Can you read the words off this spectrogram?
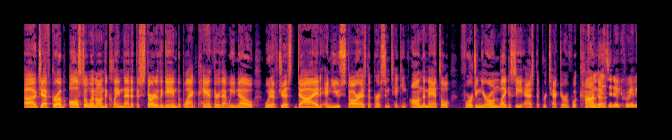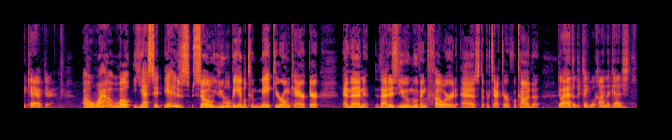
Uh, Jeff Grubb also went on to claim that at the start of the game, the Black Panther that we know would have just died, and you star as the person taking on the mantle, forging your own legacy as the protector of so Wakanda. is it a created character? Oh wow! Well, yes, it is. So you will be able to make your own character, and then that is you moving forward as the protector of Wakanda. Do I have to protect Wakanda? Can I just,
